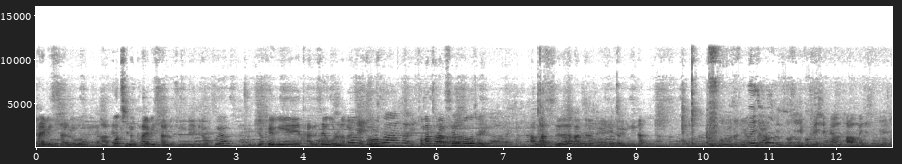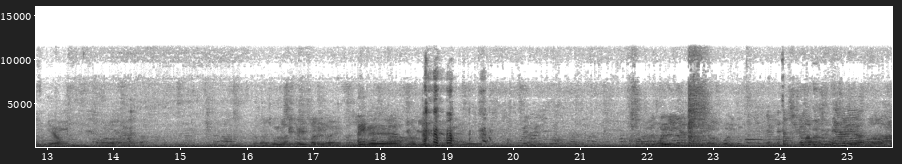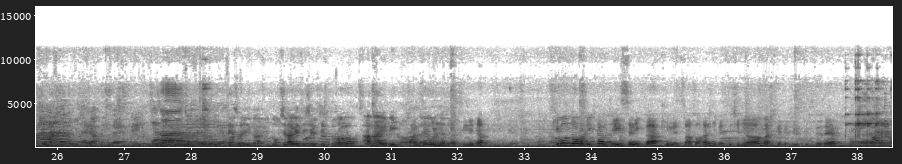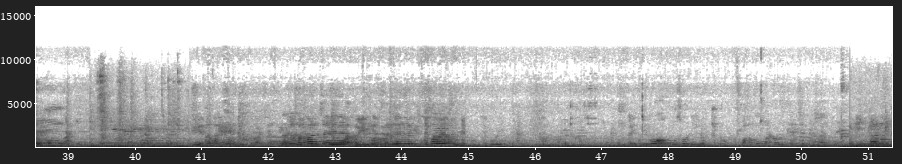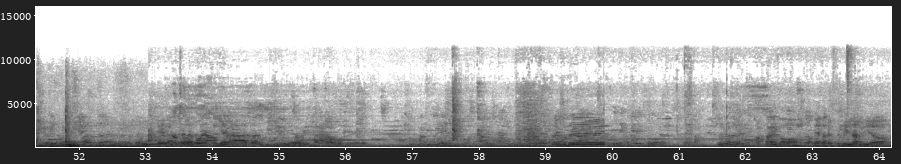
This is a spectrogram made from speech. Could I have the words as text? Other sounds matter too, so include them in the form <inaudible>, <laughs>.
갈비살로, 아 꼬치는 갈비살로 준비해드렸고요. 육회 위에 단새우 올라가지고 토마토랑 새우로 저희가 감바스 만들어드릴 예정입니다. 들고 계시면 다음 메뉴 준비해드릴게요. 음식 처리는 여기 지금 아마 준비 중이라서 저희가 녹진하게 드실 수 있도록 아마에비 단새 올려드렸습니다. 기본적으로 밑간 돼 있으니까 김에 싸서 한 입에 드시면 맛있게 드실 수 있으세요. 첫 번째 V 코스는 우설 준비. 우와, 모서리 이렇게. 해줘주는 거야? 내가 됐습니다.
